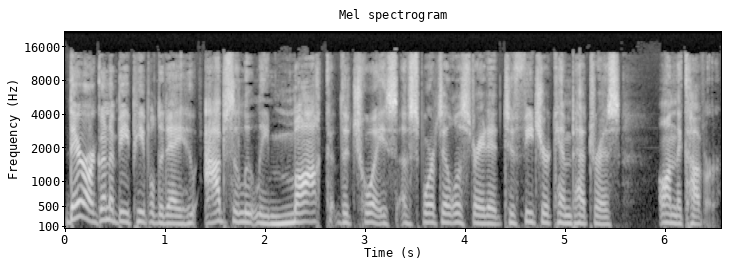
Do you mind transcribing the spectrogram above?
there are going to be people today who absolutely mock the choice of Sports Illustrated to feature Kim Petras on the cover.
